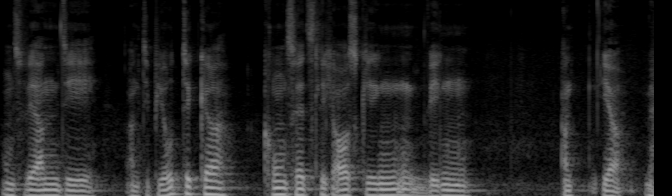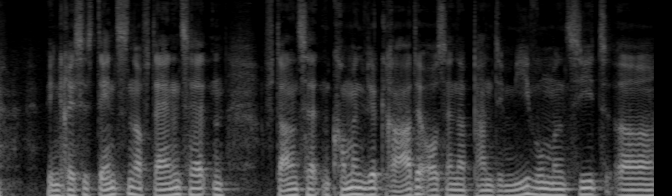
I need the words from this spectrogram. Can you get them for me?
Uns werden die Antibiotika grundsätzlich ausgehen wegen ja, wegen Resistenzen auf der einen Seite. Auf der anderen Seite kommen wir gerade aus einer Pandemie, wo man sieht, äh,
